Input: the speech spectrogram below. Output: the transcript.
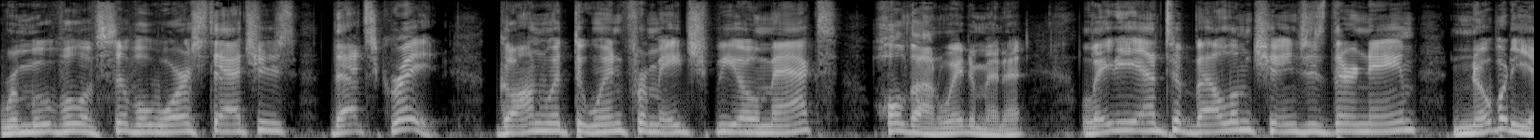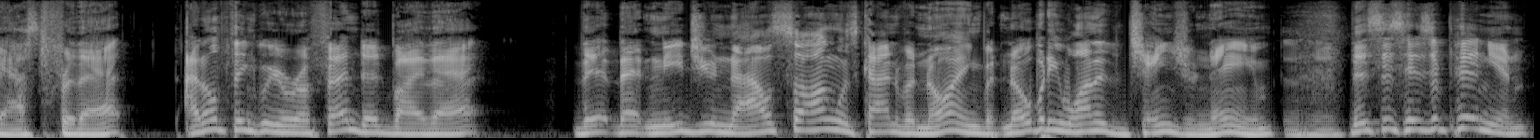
Removal of Civil War statues. That's great. Gone with the Wind from HBO Max. Hold on, wait a minute. Lady Antebellum changes their name. Nobody asked for that. I don't think we were offended by that. That, that Need You Now song was kind of annoying, but nobody wanted to change your name. Mm-hmm. This is his opinion.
